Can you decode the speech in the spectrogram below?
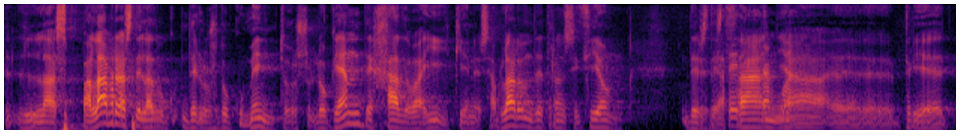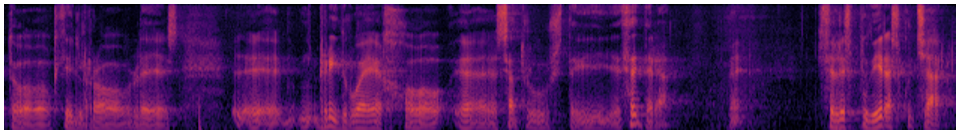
las palabras de, los documentos, lo que han dejado ahí quienes hablaron de transición, desde Azaña, eh, Prieto, Gil Robles, eh, Ridruejo, eh, Satrusti, etc., se les pudiera escuchar.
